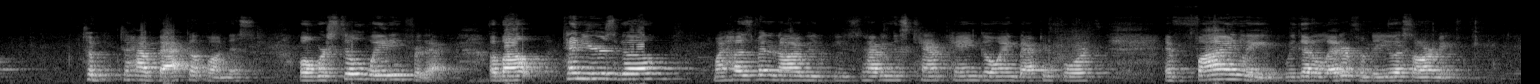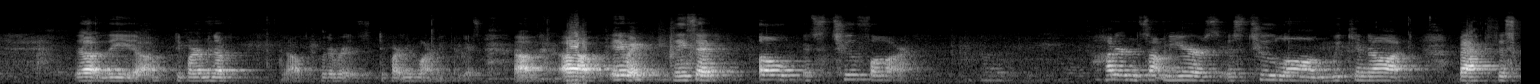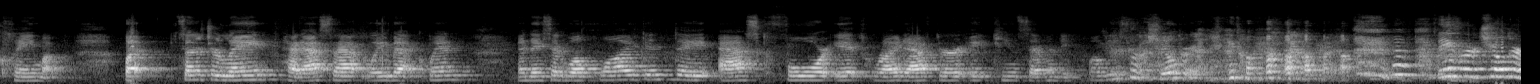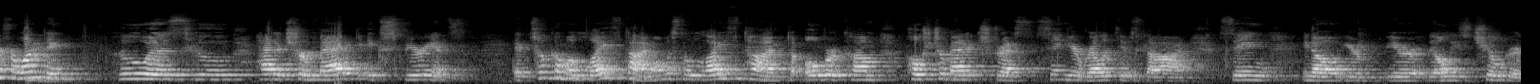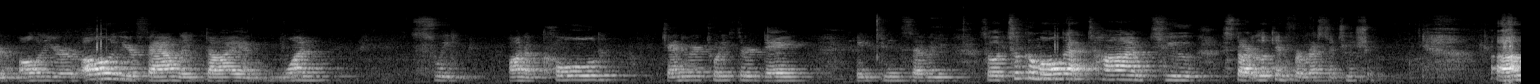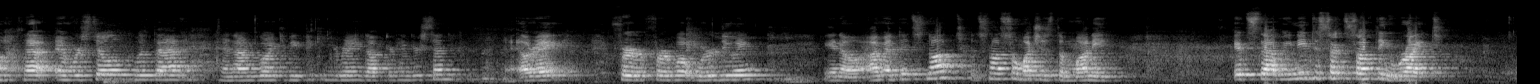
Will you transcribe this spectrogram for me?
to, to have backup on this. Well, we're still waiting for that. About 10 years ago, my husband and I, we, was having this campaign going back and forth. And finally, we got a letter from the U.S. Army, the, the uh, Department of, well, whatever it is, Department of Army, I guess. Uh, uh, anyway, they said, oh, it's too far. 100 and something years is too long. We cannot back this claim up. But Senator Lane had asked that way back when, and they said, well, why didn't they ask for it right after 1870? Well, these were children. these were children, for one thing, who, was, who had a traumatic experience. It took them a lifetime, almost a lifetime, to overcome post traumatic stress, seeing your relatives die, seeing you know, your, your, all these children, all of your, all of your family die in one sweep on a cold January 23rd day, 1870. So it took them all that time to start looking for restitution. Um, that, and we're still with that, and I'm going to be picking your brain, Dr. Henderson. All right, for for what we're doing. You know, I mean, it's not it's not so much as the money it's that we need to set something right,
